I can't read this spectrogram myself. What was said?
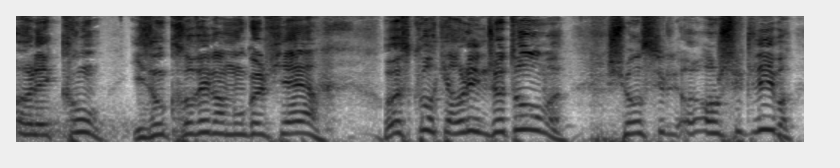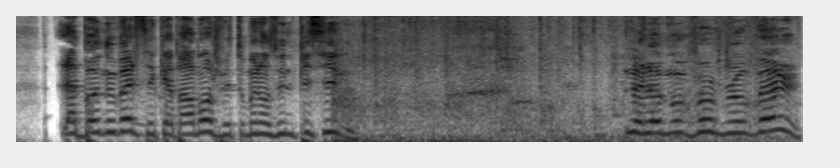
Oh les cons Ils ont crevé ma montgolfière Au secours Caroline, je tombe Je suis en, su- en chute libre La bonne nouvelle, c'est qu'apparemment, je vais tomber dans une piscine. Mais la mauvaise nouvelle,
